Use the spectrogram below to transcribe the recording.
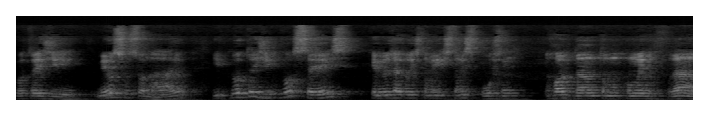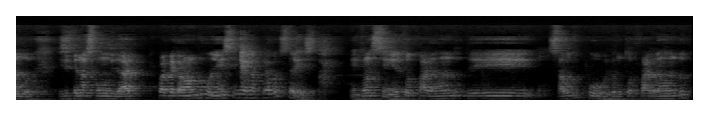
protegi meus funcionários e protegi vocês, porque meus vereadores também estão expostos, rodando, tomando, comendo frango, visitando as comunidades, para pegar uma doença e levar para vocês. Então, assim, eu estou falando de saúde pública, não estou falando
